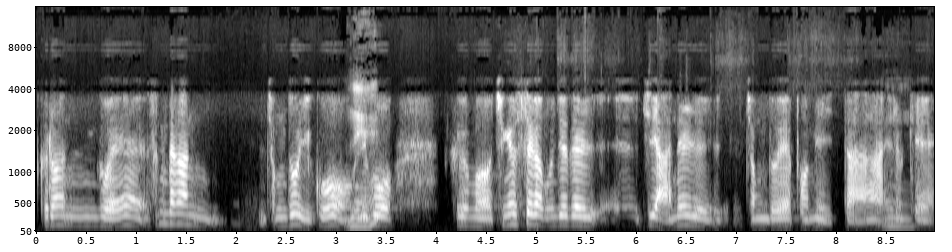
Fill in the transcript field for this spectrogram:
그런 거에 상당한 정도이고 네. 그리고 그 뭐 증여세가 문제되지 않을 정도의 범위에 있다 음. 이렇게 음.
